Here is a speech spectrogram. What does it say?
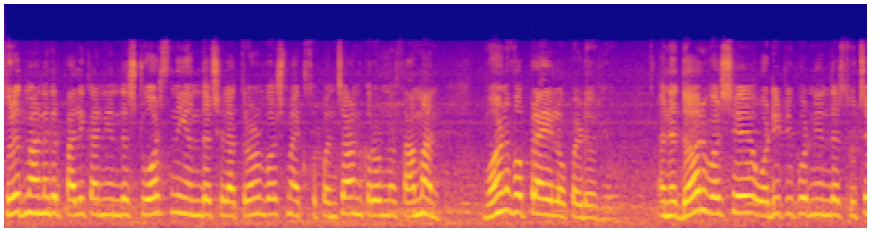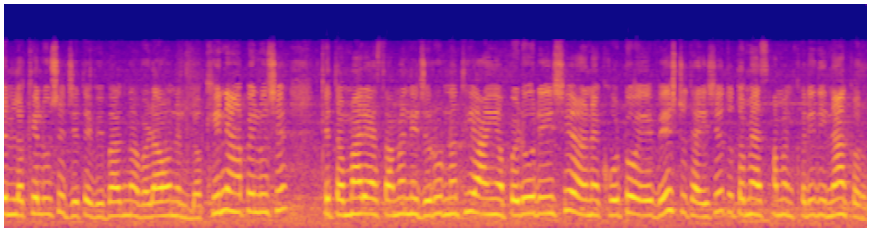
સુરત મહાનગરપાલિકાની અંદર સ્ટોર્સની અંદર છેલ્લા ત્રણ વર્ષમાં એકસો પંચાવન કરોડનો સામાન વણ વપરાયેલો પડ્યો રહ્યો. અને દર વર્ષે ઓડિટ રિપોર્ટની અંદર સૂચન લખેલું છે, જે તે વિભાગના વડાઓને લખીને આપેલું છે કે તમારે આ સામાનની જરૂર નથી, આ અહીંયા પડ્યો રહે છે અને ખોટો એ વેસ્ટ થાય છે, તો તમે આ સામાન ખરીદી ના કરો.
